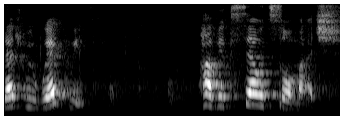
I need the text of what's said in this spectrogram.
that we work with, have excelled so much.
